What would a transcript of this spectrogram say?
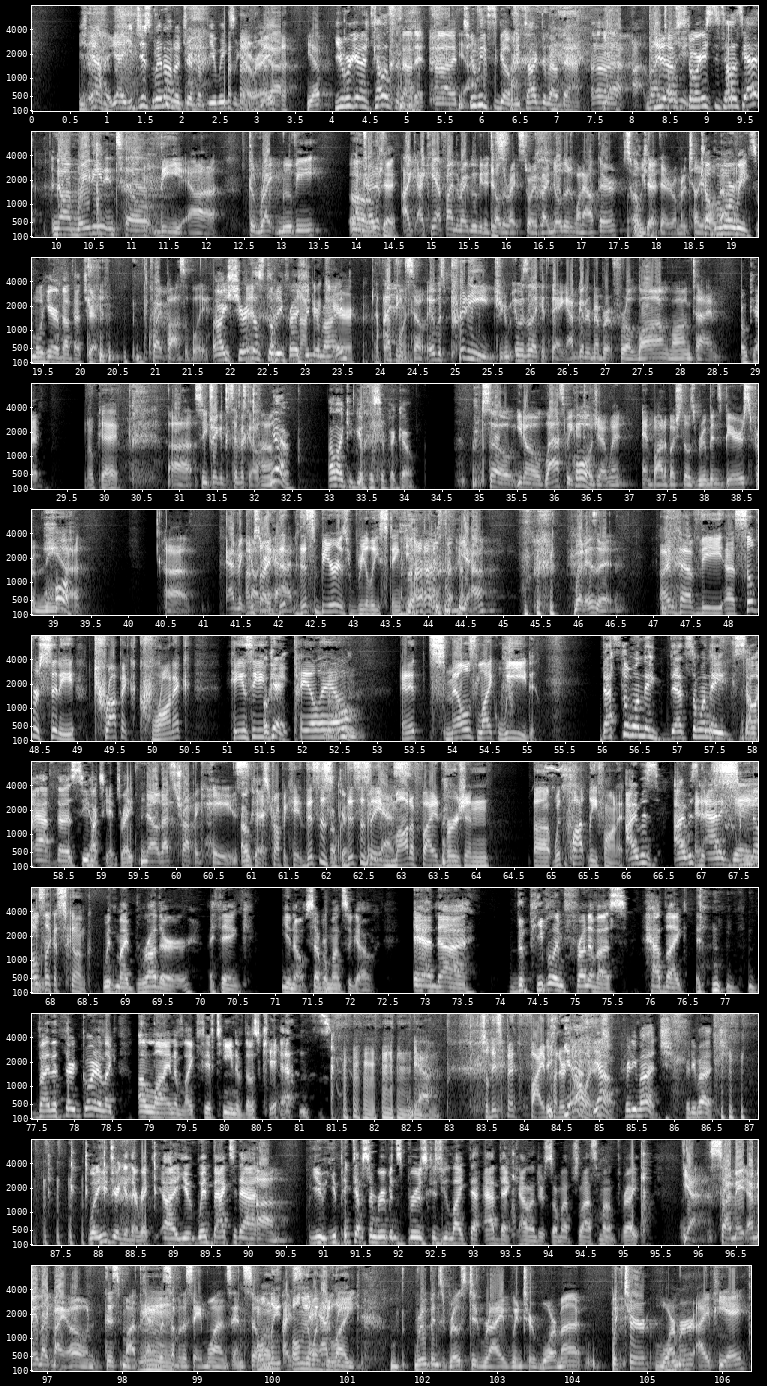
Yeah, yeah. You just went on a trip a few weeks ago, right? Yeah. Yep. You were going to tell us about it. Uh, Yeah. Two weeks ago, we talked about that. Uh, Yeah, uh, but you have you- stories to tell us yet? No, I'm waiting until the uh, the right movie. I'm Oh, okay. To, I, I can't find the right movie to tell It's- the right story, but I know there's one out there. So when we get there, I'm going to tell A you all couple about more it. weeks and we'll hear about that trip. Quite possibly. Are you sure it'll still be fresh in your mind? at that I think point. so. It was pretty. It was like a thing. I'm going to remember it for a long, long time. Okay. Okay. Uh, so you drink a Pacifico, huh? Yeah. I like a good Pacifico. So you know, last week I Oh. told you I went and bought a bunch of those Reuben's beers from the Oh. uh, uh, Advent I'm sorry. I Th- this beer is really stinky. yeah. what is it? I have the uh, Silver City Tropic Chronic Hazy Okay. Pale Ale, Oh. and it smells like weed. That's the one they. That's the one they sell at the Seahawks games, right? No, that's Tropic Haze. Okay. It's Tropic Haze. This is Okay. this is But a yes. modified version uh, with pot leaf on it, I was. I was and it at a game smells like a skunk. with my brother. I think you know several months ago, and uh, the people in front of us had like by the third quarter like a line of like 15 of those cans. Yeah. So they spent five hundred yeah dollars. yeah pretty much pretty much. What are you drinking there rick? Uh, you went back to that. Um, you you picked up some Reuben's brews because you liked that advent calendar so much last month right yeah. So I made I made like my own this month kind of with some of the same ones, and so Only- I, only the I ones have you liked. Reuben's roasted rye winter warmer winter warmer IPA.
